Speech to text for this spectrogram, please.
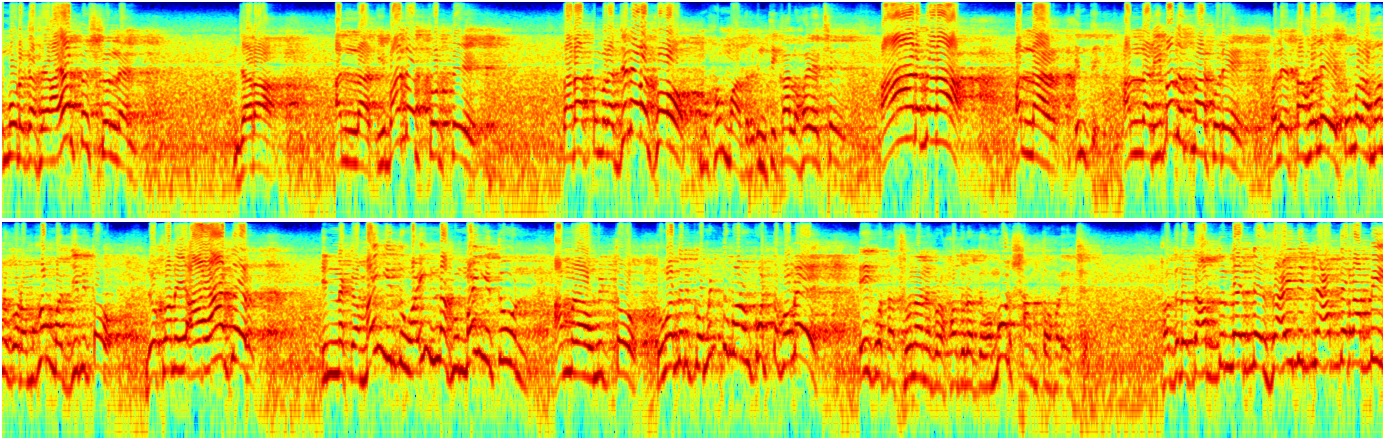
ওমর কাছে আয়াত পেশ করলেন, যারা আল্লাহ ইবাদত করতে তারা তোমরা জেনে রাখো মোহাম্মদ ইন্তিকাল হয়েছে। আর যারা আল্লাহর আল্লাহর ইবাদত না করে, বলে তাহলে তোমরা মনে করো মোহাম্মদ জীবিত। যখন এই আয়াতের, ইন্নাকা মাইয়িতু ওয়া ইন্নাহুম মাইয়িতুন আমরাও মৃত্যু, তোমাদেরকেও মৃত্যুবরণ করতে হবে। এই কথা শোনানোর পর হযরত ওমর শান্ত হয়েছে। হযরত আব্দুল্লাহ ইবনে জাহিদ ইবনে আব্দুর রাব্বি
